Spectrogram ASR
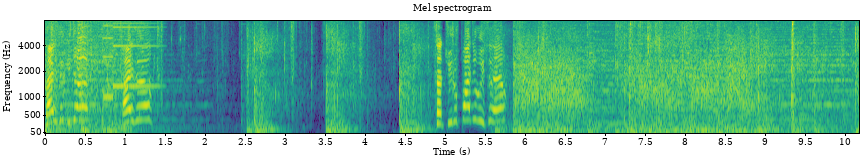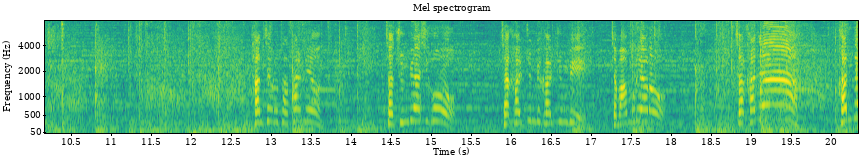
nice 기절! nice! 자 뒤로 빠지고 있어요. 단체로 다 살면. 자 준비하시고. 자 갈 준비 갈 준비. 자 마무리하러. 자 가자! 간다!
